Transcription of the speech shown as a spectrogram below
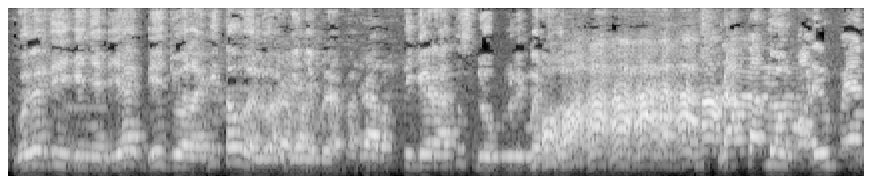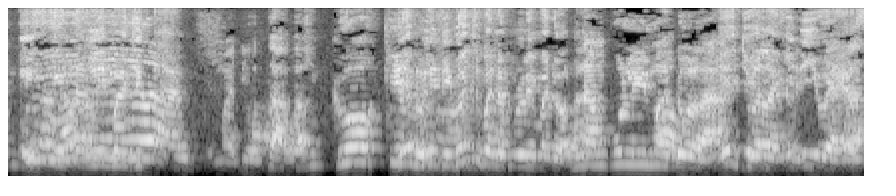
gue liat di IG-nya dia dia jual lagi tau gak lu harganya berapa? Berapa? 325 dolar Berapa dong kalau di UPN gitu? sekitar 5 jutaan 5 juta bang. Gokil. dia beli di gue cuma 65 dolar 65 dolar. dia jual lagi di US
